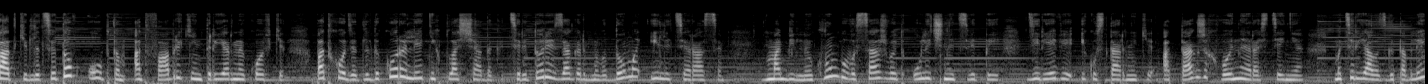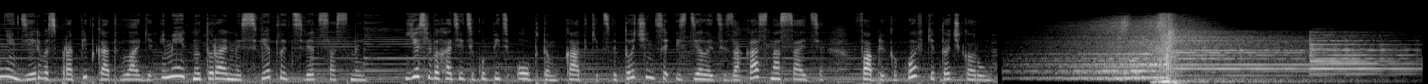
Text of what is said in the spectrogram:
Катки для цветов оптом от фабрики интерьерной ковки подходят для декора летних площадок, территории загородного дома или террасы. В мобильную клумбу высаживают уличные цветы, деревья и кустарники, а также хвойные растения. Материал изготовления дерева с пропиткой от влаги имеет натуральный светлый цвет сосны. Если вы хотите купить оптом катки цветочницы, сделайте заказ на сайте фабрикаковки.ру.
